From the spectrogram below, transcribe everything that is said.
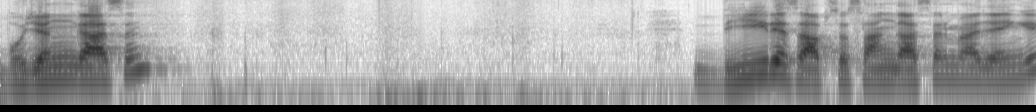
भुजंगासन। धीरे से आप ससांगासन में आ जाएँगे।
